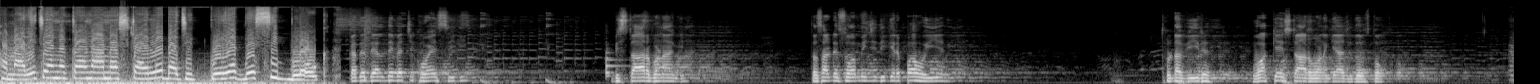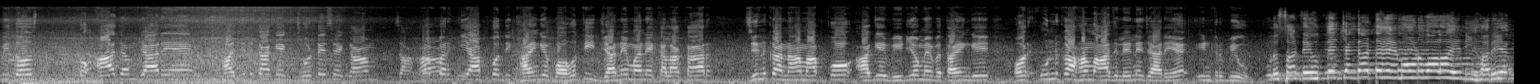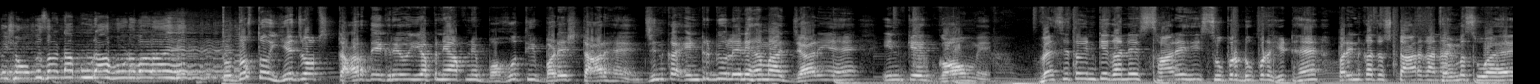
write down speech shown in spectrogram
हमारे चैनल का नाम है स्टाइलर बाजितपुरिया देसी ब्लॉग ਕਦੇ ਦਿਲ ਦੇ ਵਿੱਚ ਖੁਆਇਸ਼ ਸੀਗੀ ਵੀ ਸਟਾਰ ਬਣਾਂਗੇ ਤਾਂ ਸਾਡੇ ਸਵਾਮੀ ਜੀ ਦੀ ਕਿਰਪਾ ਹੋਈ ਹੈ ਤੁਹਾਡਾ ਵੀਰ ਵਾਕਿਆ ਸਟਾਰ ਬਣ ਗਿਆ ਅੱਜ ਦੋਸਤੋ भी दोस्त तो आज हम जा रहे हैं फाजिलका के एक छोटे से गांव जहां पर कि आपको दिखाएंगे बहुत ही जाने माने कलाकार जिनका नाम आपको आगे वीडियो में बताएंगे और उनका हम आज लेने जा रहे हैं इंटरव्यू ਹੁਣ ਸਾਡੇ ਉੱਤੇ ਚੰਗਾ ਟਾਈਮ ਆਉਣ ਵਾਲਾ ਏ ਨਹੀਂ ਹਰੇਕ ਸ਼ੌਂਕ ਸਾਡਾ ਪੂਰਾ ਹੋਣ ਵਾਲਾ ਏ तो दोस्तों ये जो आप स्टार देख रहे हो ये अपने आप में बहुत ही बड़े स्टार हैं जिनका इंटरव्यू लेने हम आज जा रहे हैं इनके गांव में वैसे तो इनके गाने सारे ही सुपर डुपर हिट हैं पर इनका जो स्टार गाना फ़ेमस हुआ है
